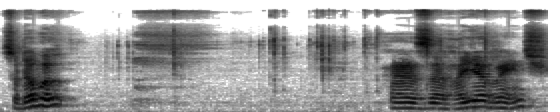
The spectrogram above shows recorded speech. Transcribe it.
So double has a higher range.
